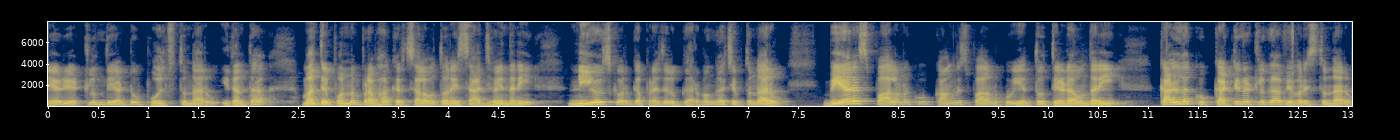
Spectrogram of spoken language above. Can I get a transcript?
నేడు ఎట్లుంది అంటూ పోల్చుతున్నారు. ఇదంతా మంత్రి పొన్నం ప్రభాకర్ సెలవుతోనే సాధ్యమైందని నియోజకవర్గ ప్రజలు గర్వంగా చెప్తున్నారు బీఆర్ఎస్ పాలనకు కాంగ్రెస్ పాలనకు ఎంతో తేడా ఉందని కళ్ళకు కట్టినట్లుగా వివరిస్తున్నారు.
